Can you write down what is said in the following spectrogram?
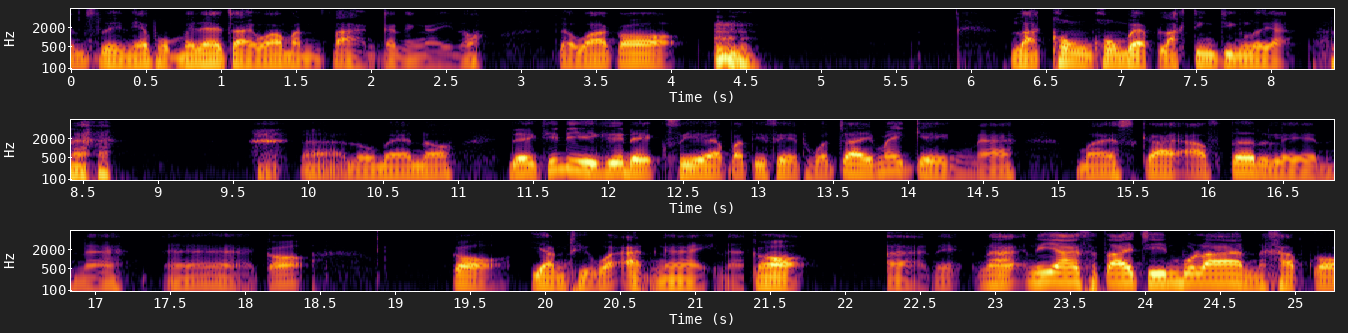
นต์อะไรเนี้ยผมไม่แน่ใจว่ามันต่างกันยังไงเนาะแต่ว่าก็รักคงคงแบบรักจริง ๆ เลยอะนะอ่าโรแมนต์เนาะเด็กที่ดีคือเด็กเสียปฏิเสธหัวใจไม่เก่งนะ My Sky After the Rain นะอ่าก็ก็ยังถือว่าอ่านง่ายนะ ก็ อ่าเนี่ยนะนิยายสไตล์จีนโบราณนะครับก็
